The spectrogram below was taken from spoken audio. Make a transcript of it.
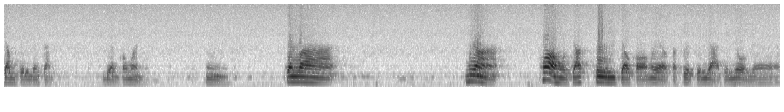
จำเป็นเรื่องสั่นเรื่องของมัน อืมจังว่าเมื่อพ่อหูจักตื่นเจ้าของแล้วก็คือเป็นญาติเป็นโยมแล้ว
